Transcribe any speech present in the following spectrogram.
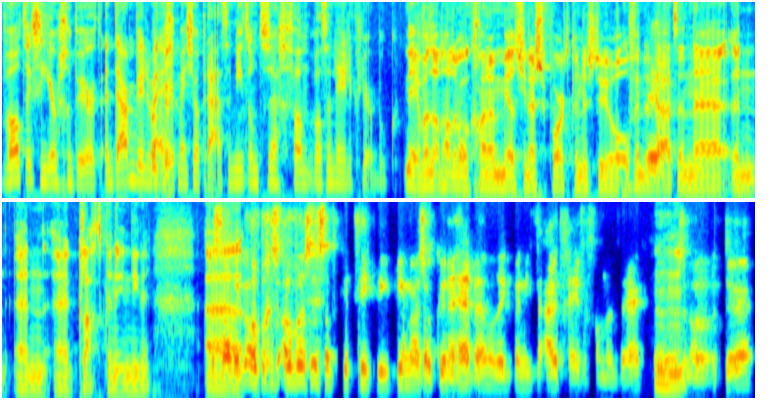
wat is hier gebeurd. En daarom willen we echt met jou praten. Niet om te zeggen van wat een lelijk kleurboek. Nee, want dan hadden we ook gewoon een mailtje naar support kunnen sturen. Of inderdaad een, eh, een, een eh, klacht kunnen indienen. Dat Eh, snap ik. Overigens, overigens is dat kritiek die ik prima zou kunnen hebben, want ik ben niet de uitgever van het werk. Mhm. Er is een auteur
